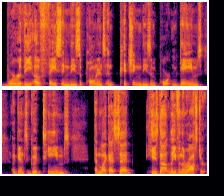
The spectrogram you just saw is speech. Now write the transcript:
worthy of facing these opponents and pitching these important games against good teams. And like I said, he's not leaving the roster.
